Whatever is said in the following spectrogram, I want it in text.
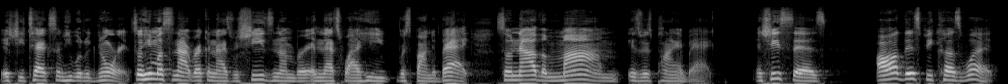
if she texted him, he would ignore it. So he must not recognized Rashid's number, and that's why he responded back. So now the mom is replying back. And she says, All this because what?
